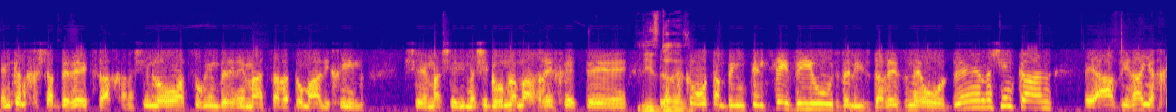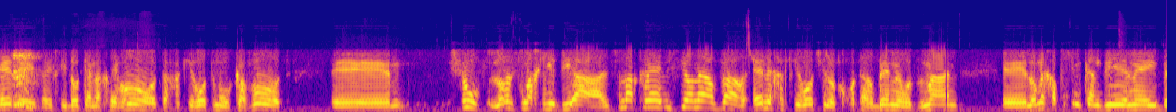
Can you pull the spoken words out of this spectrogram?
אין כאן חשד ברצח. אנשים לא עצורים במעצר עד תום ההליכים. שמה ש, מה שגורם למערכת אה, להזדרז. לחקור אותם באינטנסיביות ולהזדרז מאוד. אנשים כאן, האווירה היא אחרת, היחידות הן אחרות, החקירות מורכבות. שוב, לא על סמך ידיעה, על סמך ניסיון העבר. אלה חקירות שלוקחות הרבה מאוד זמן. אה, לא מחפשים כאן DNA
